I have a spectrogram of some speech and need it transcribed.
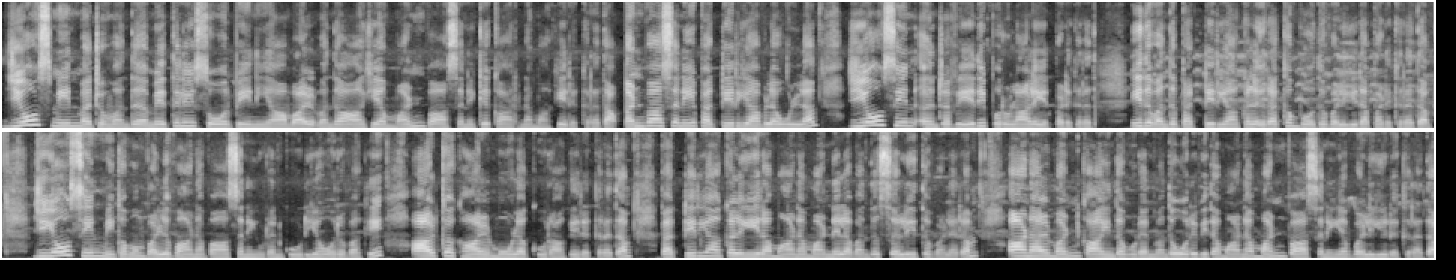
ஜியோஸ்மீன் மற்றும் வந்து மெத்திலி சோர்பீனியாவால் வந்து ஆகிய மண் வாசனைக்கு காரணமாக இருக்கிறதா மண் வாசனை பாக்டீரியாவில் உள்ள ஜியோசின் என்ற வேதிப்பொருளால் ஏற்படுகிறது. இது வந்து பாக்டீரியாக்கள் இறக்கும் போது வெளியிடப்படுகிறது. ஜியோசின் மிகவும் வலுவான வாசனையுடன் கூடிய ஒரு வகை ஆல்கஹால் மூலக்கூறாக இருக்கிறது. பாக்டீரியாக்கள் ஈரமான மண்ணில் வந்து செழித்து வளரும். ஆனால் மண் காய்ந்தவுடன் வந்து ஒரு விதமான மண் வாசனையை வெளியிடுகிறது.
